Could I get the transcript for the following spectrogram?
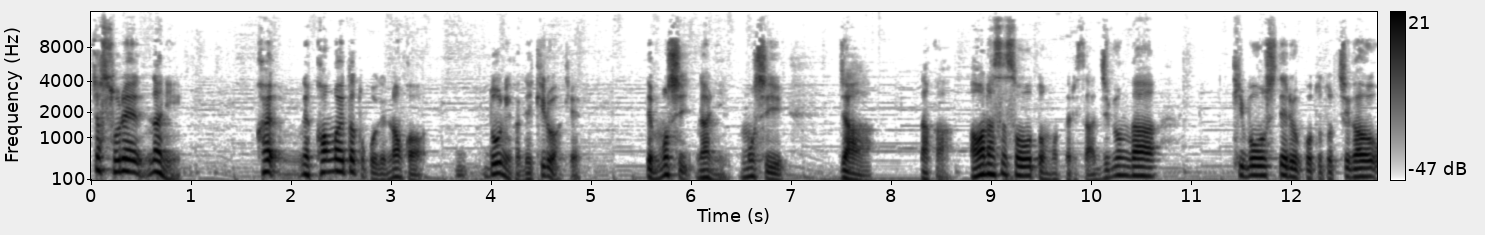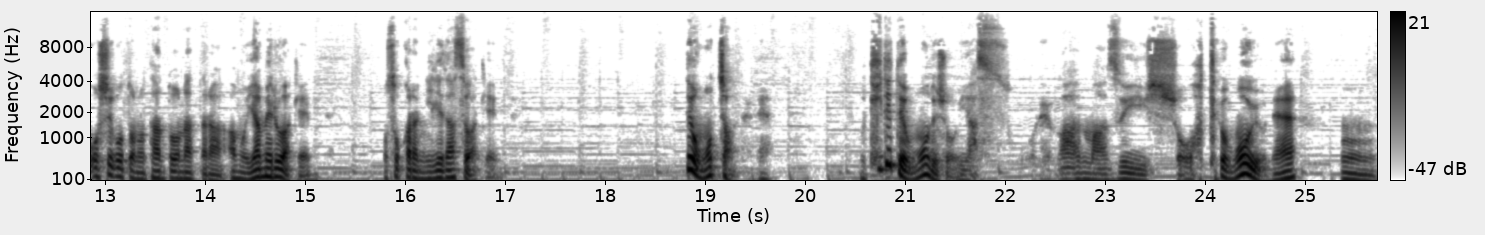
じゃあそれ何？か、ね、考えたところでなんか、どうにかできるわけ？で、もし何？もし、じゃあ、なんか、合わなさそうと思ったりさ、自分が希望してることと違うお仕事の担当になったら、あ、もう辞めるわけ？みたいな。そこから逃げ出すわけ？みたいな。って思っちゃうんだよね。聞いてて思うでしょ？いや、それはまずいっしょって思うよね。うん。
